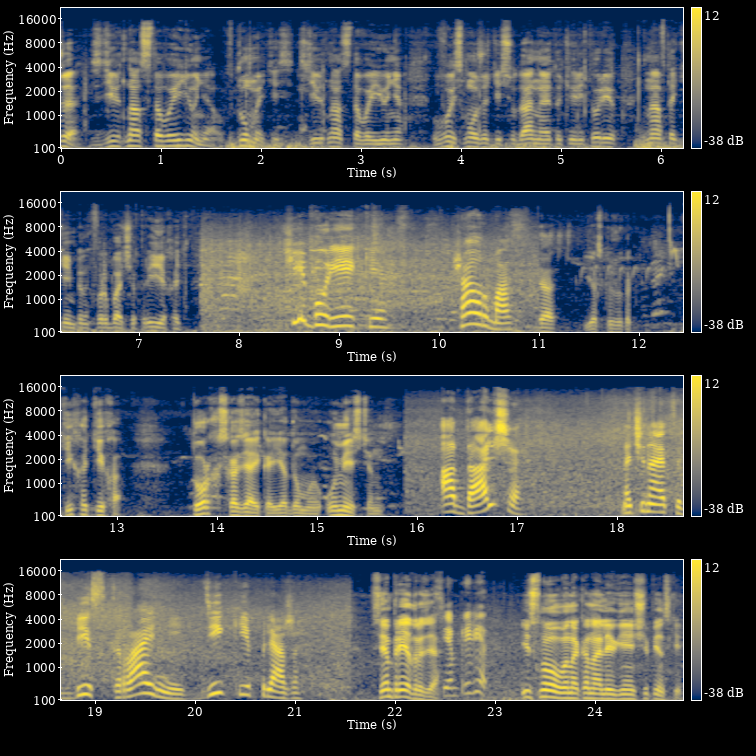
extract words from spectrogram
уже с 19 июня, вдумайтесь, с 19 июня вы сможете сюда, на эту территорию, на автокемпинг Вербача приехать. чебуреки, шаурма. Я, я скажу так, тихо-тихо. Торг с хозяйкой, я думаю, уместен. А дальше начинаются бескрайние дикие пляжи. Всем привет, друзья! Всем привет! И снова вы на канале Евгений Щепинский.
